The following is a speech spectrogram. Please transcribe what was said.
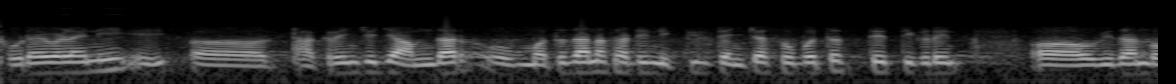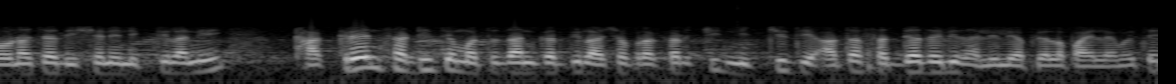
थोड्या वेळाने ठाकरेंचे जे आमदार मतदानासाठी निघतील त्यांच्यासोबतच ते तिकडे विधानभवनाच्या विधान भवनाच्या दिशेने निघतील आणि ठाकरेंसाठी ते मतदान करतील अशा प्रकारची निश्चिती आता सध्या तरी झालेली आपल्याला पाहायला मिळते.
